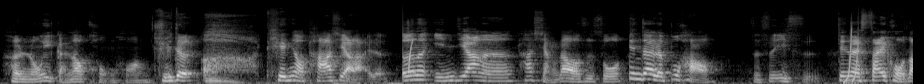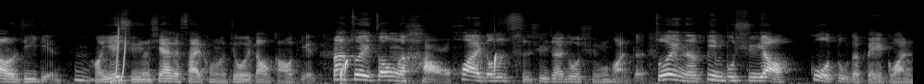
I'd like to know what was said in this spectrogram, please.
很容易感到恐慌，觉得啊天要塌下来了。而呢赢家呢，他想到的是说，现在的不好只是一时，现在 cycle 到了低点，嗯，好，也许呢下一个 cycle 呢就会到高点。那最终呢好坏都是持续在做循环的，所以呢并不需要。过度的悲观，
